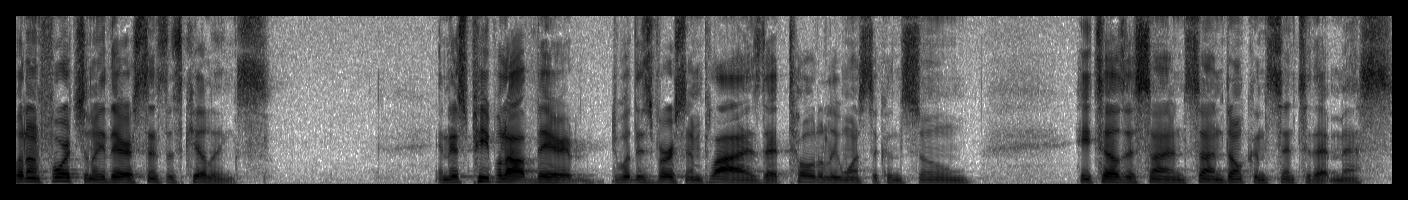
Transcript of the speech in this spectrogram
But unfortunately, there are senseless killings. And there's people out there, what this verse implies, that totally wants to consume. He tells his son, Son, don't consent to that mess.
